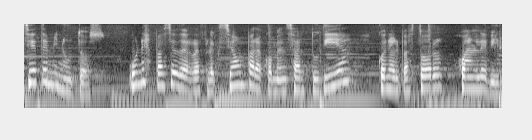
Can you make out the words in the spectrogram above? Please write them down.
Siete minutos, un espacio de reflexión para comenzar tu día con el pastor Juan Leville.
